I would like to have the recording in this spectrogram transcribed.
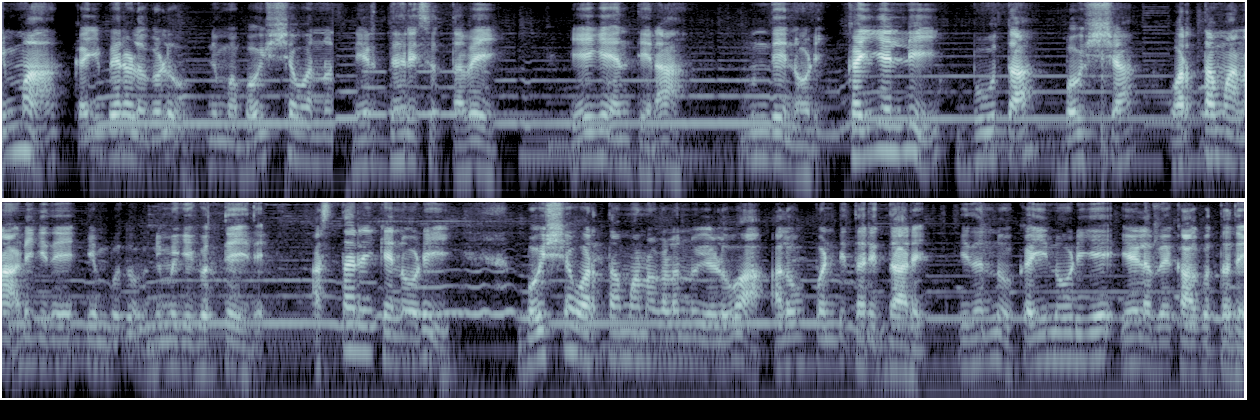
ನಿಮ್ಮ ಕೈಬೆರಳುಗಳು ನಿಮ್ಮ ಭವಿಷ್ಯವನ್ನು ನಿರ್ಧರಿಸುತ್ತವೆ. ಹೇಗೆ ಅಂತೀರಾ? ಮುಂದೆ ನೋಡಿ. ಕೈಯಲ್ಲಿ ಭೂತ, ಭವಿಷ್ಯ, ವರ್ತಮಾನ ಅಡಗಿದೆ ಎಂಬುದು ನಿಮಗೆ ಗೊತ್ತೇ ಇದೆ. ಹಸ್ತರೇಖೆ ನೋಡಿ, ಭವಿಷ್ಯ ವರ್ತಮಾನಗಳನ್ನು ಹೇಳುವ ಹಲವು ಪಂಡಿತರಿದ್ದಾರೆ. ಇದನ್ನು ಕೈ ನೋಡಿಯೇ ಹೇಳಬೇಕಾಗುತ್ತದೆ.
